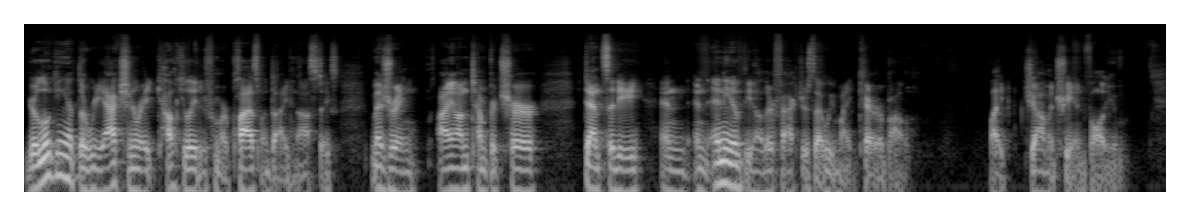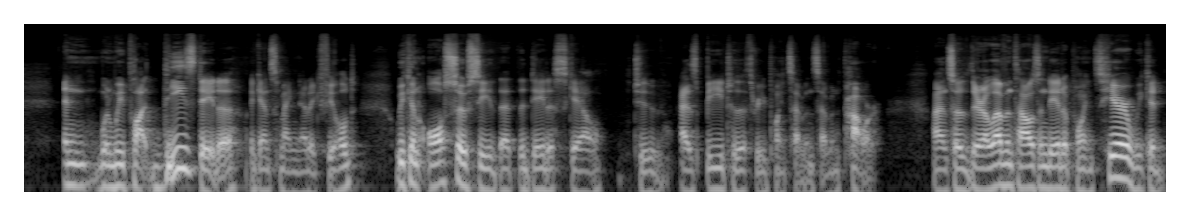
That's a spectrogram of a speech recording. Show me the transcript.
you're looking at the reaction rate calculated from our plasma diagnostics, measuring ion temperature, density, and, and any of the other factors that we might care about, like geometry and volume. And when we plot these data against magnetic field, we can also see that the data scale to as b to the 3.77 power. And so there are 11,000 data points here. We could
